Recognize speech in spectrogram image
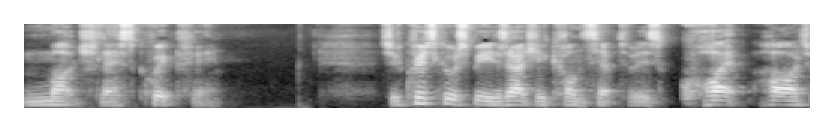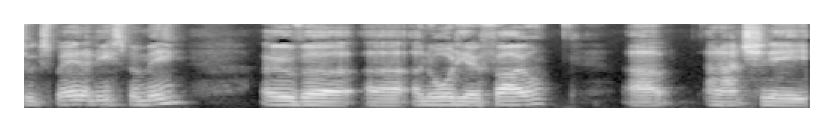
much less quickly. So critical speed is actually a concept that is quite hard to explain, at least for me over uh, an audio file. Uh, and actually,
